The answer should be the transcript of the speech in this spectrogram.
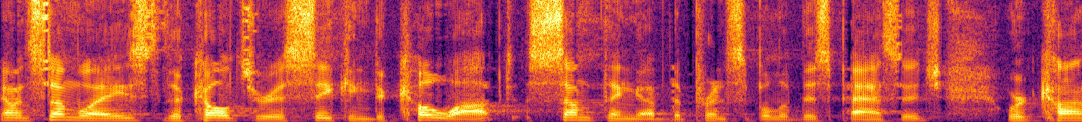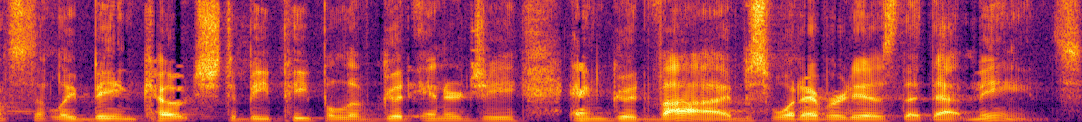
Now, in some ways, the culture is seeking to co opt something of the principle of this passage. We're constantly being coached to be people of good energy and good vibes, whatever it is that that means.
